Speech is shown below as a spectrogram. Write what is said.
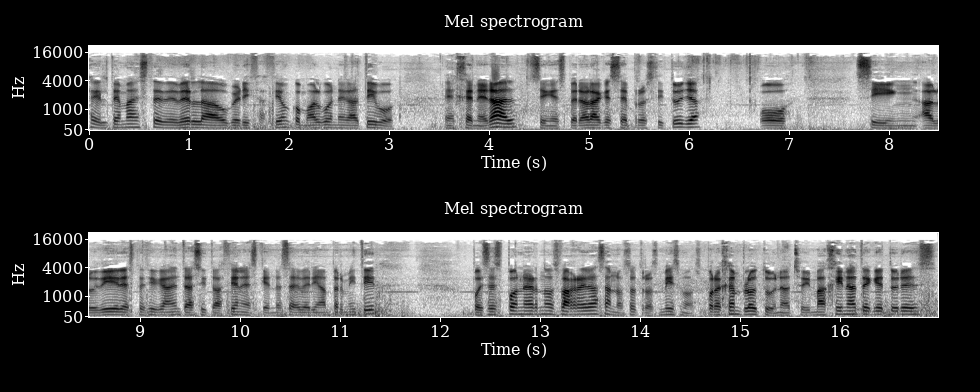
el tema este de ver la uberización como algo negativo en general, sin esperar a que se prostituya o sin aludir específicamente a situaciones que no se deberían permitir, pues es ponernos barreras a nosotros mismos. Por ejemplo, tú, Nacho, imagínate que tú eres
